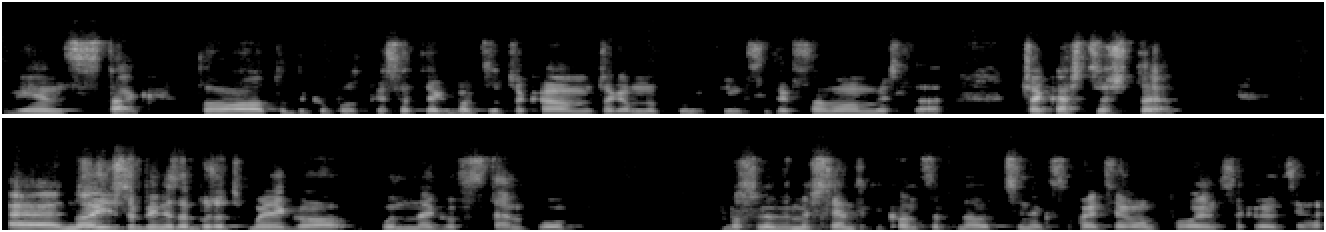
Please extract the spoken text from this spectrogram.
Więc tak, to, to tylko podkreślać, jak bardzo czekam, czekam na Poor Things i tak samo myślę, czekasz też ty. E, no i żeby nie zaburzać mojego płynnego wstępu, bo sobie wymyśliłem taki koncept na odcinek, słuchajcie, ja wam powiem w sekrecie,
